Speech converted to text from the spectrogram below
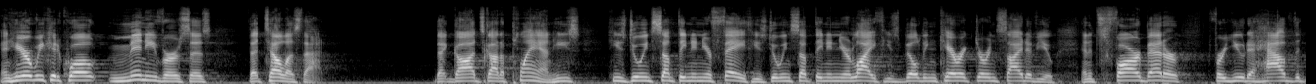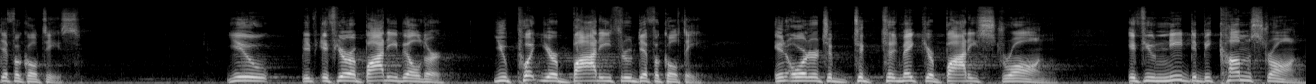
And here we could quote many verses that tell us that. That God's got a plan. He's, he's doing something in your faith, He's doing something in your life, He's building character inside of you. And it's far better for you to have the difficulties. You, if, if you're a bodybuilder, you put your body through difficulty in order to, to, to make your body strong. If you need to become strong,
